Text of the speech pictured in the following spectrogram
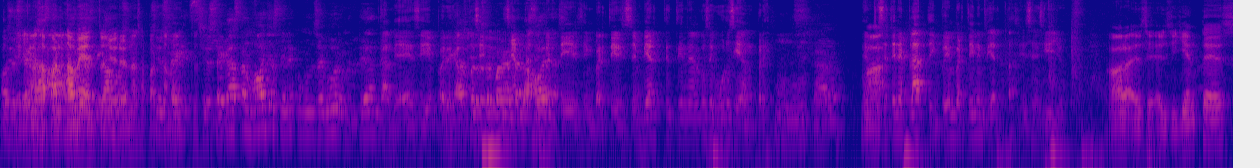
O si Yo usted iría unos gasta en apartamentos, joyas, yo iría unos si usted- apartamentos. Si usted gasta en joyas, tiene como un seguro, ¿me entiende? También, sí, pero Ya, digamos, vender siempre es invertir, es invertir. Si se invierte, tiene algo seguro siempre. Ujú. Claro. Entonces, usted tiene plata y puede invertir, invierta, así de sencillo. Ahora, el, el siguiente es,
